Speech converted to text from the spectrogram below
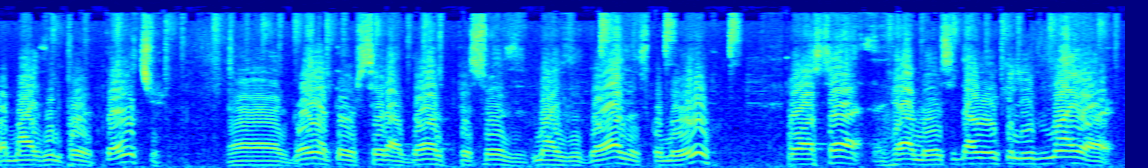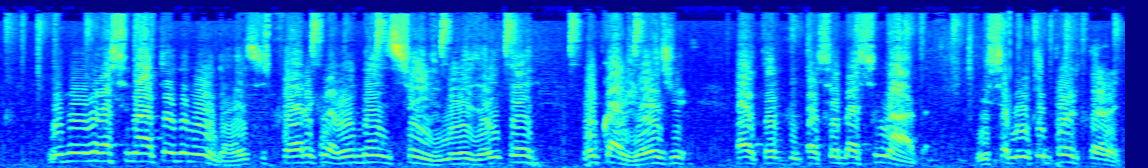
Que é mais importante. É, ganha a terceira dose, pessoas mais idosas como eu, possa realmente dar um equilíbrio maior. E vamos vacinar todo mundo. A gente espera que pelo menos de seis meses aí tem pouca gente faltando para ser vacinada. Isso é muito importante,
